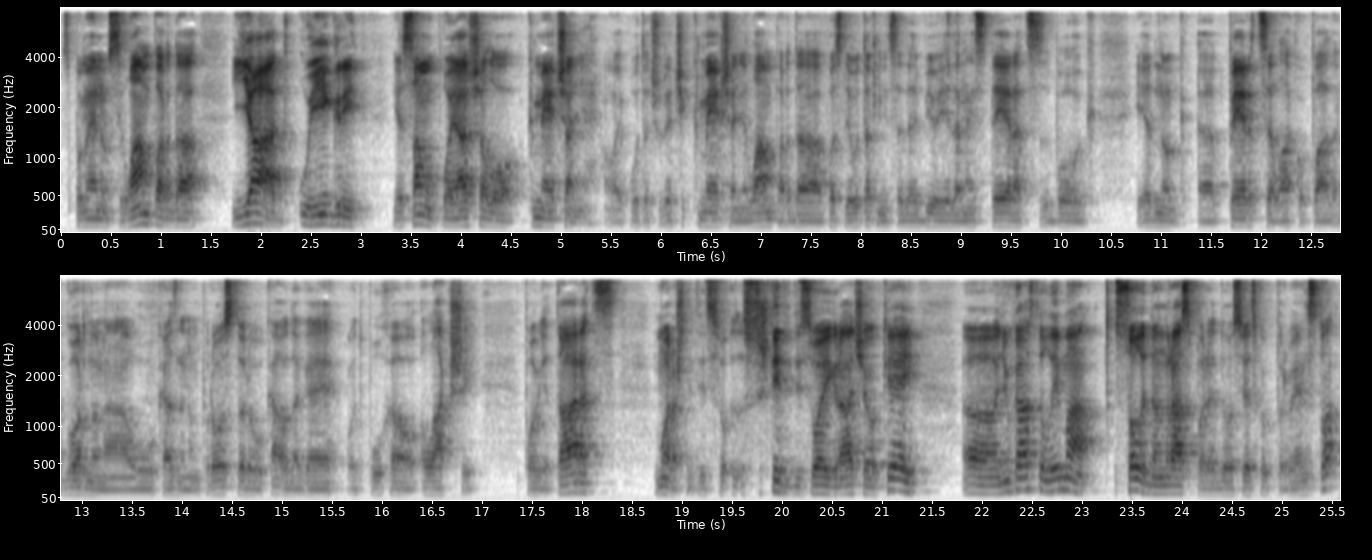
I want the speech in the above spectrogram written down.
Spomenuo si Lamparda, jad u igri je samo pojačalo kmečanje, ovaj puta ću reći kmečanje Lamparda poslije utakmice da je bio 11 terac zbog jednog e, perce lako pada Gordona u kaznenom prostoru, kao da ga je otpuhao lakši povjetarac. Moraš štititi svoje igrače, ok. E, Newcastle ima solidan raspored do svjetskog prvenstva.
